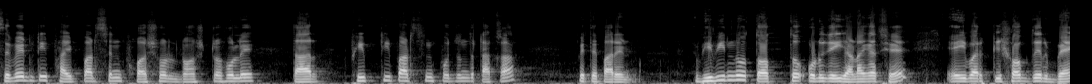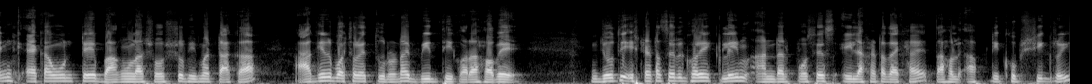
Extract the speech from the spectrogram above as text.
সেভেন্টি ফাইভ পার্সেন্ট ফসল নষ্ট হলে তার ফিফটি পার্সেন্ট পর্যন্ত টাকা পেতে পারেন। বিভিন্ন তথ্য অনুযায়ী জানা গেছে, এইবার কৃষকদের ব্যাংক অ্যাকাউন্টে বাংলা শস্য বিমার টাকা আগের বছরের তুলনায় বৃদ্ধি করা হবে। যদি স্ট্যাটাসের ঘরে ক্লেম আন্ডার প্রসেস এই লেখাটা দেখায়, তাহলে আপনি খুব শীঘ্রই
